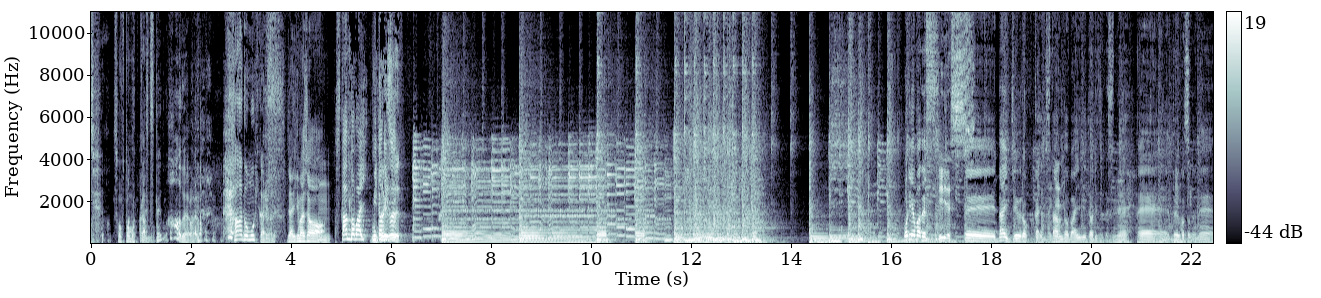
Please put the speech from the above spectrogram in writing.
ソフトモヒカンの。だいぶハードやろ、あれは。ハードモヒカンやろ、あれ。じゃあ行きましょう。スタンドバイ、見取り図。森山です。リリーです。えー、第16回スタンドバイ見取り図ですね。えーということでね、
